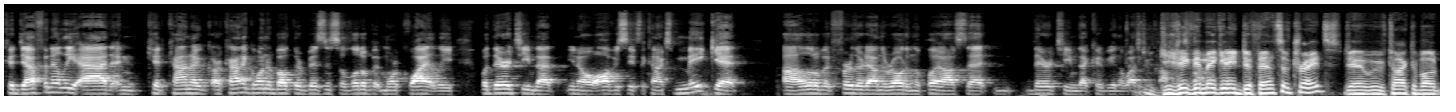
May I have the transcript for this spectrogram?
could definitely add and could kind of are kind of going about their business a little bit more quietly. But they're a team that, you know, obviously if the Canucks make it uh, a little bit further down the road in the playoffs that their team that could be in the Western. Do you think they make any defensive trades? We've talked about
